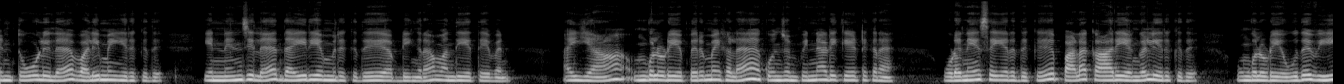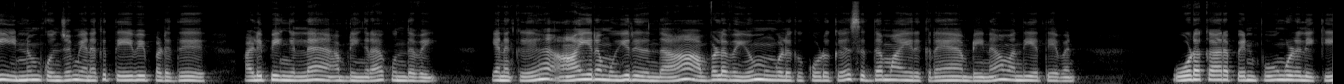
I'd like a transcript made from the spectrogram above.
என் தோளில் வலிமை இருக்குது என் நெஞ்சில் தைரியம் இருக்குது அப்படிங்கிறான் வந்தியத்தேவன். ஐயா உங்களுடைய பெருமைகளை கொஞ்சம் பின்னாடி கேட்டுக்கிறேன். உடனே செய்கிறதுக்கு பல காரியங்கள் இருக்குது. உங்களுடைய உதவி இன்னும் கொஞ்சம் எனக்கு தேவைப்படுது. அளிப்பீங்கள்ல அப்படிங்கிறா குந்தவை. எனக்கு ஆயிரம் உயிர் இருந்தால் அவ்வளவையும் உங்களுக்கு கொடுக்க சித்தமாக இருக்கிறேன் அப்படின்னா வந்தியத்தேவன். ஓடக்கார பெண் பூங்குழலிக்கு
